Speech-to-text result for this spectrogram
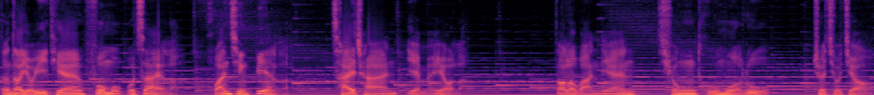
等到有一天父母不在了，环境变了，财产也没有了。到了晚年穷途末路，这就叫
